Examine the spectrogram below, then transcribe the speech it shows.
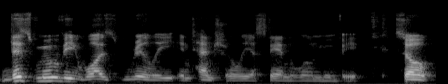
this movie was really intentionally a standalone movie. So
